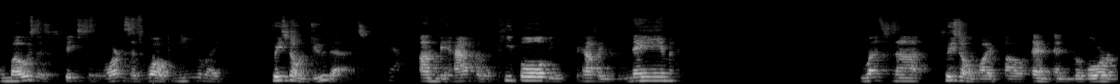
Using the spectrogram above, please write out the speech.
and Moses speaks to the Lord and says, Whoa, can you, like, please don't do that yeah. on behalf of the people, on behalf of your name. Let's not, please don't wipe out. And, and the Lord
